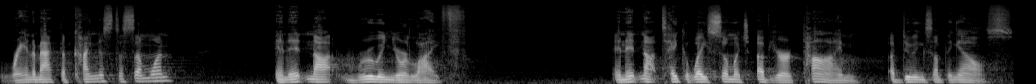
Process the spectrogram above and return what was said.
random act of kindness to someone and it not ruin your life and it not take away so much of your time of doing something else.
